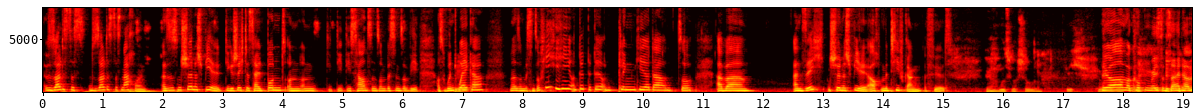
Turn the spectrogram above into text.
Du solltest, das, du solltest das nachholen. Also es ist ein schönes Spiel. Die Geschichte ist halt bunt und, und die, die, die Sounds sind so ein bisschen so wie aus Wind hm. Waker. Mhm. Ne, so ein bisschen so hihihi und und klingen hier, da und so. Aber an sich ein schönes Spiel, auch mit Tiefgang gefühlt. Ja, muss ich mal schauen. Ich, ja, mal gucken, wenn ich so Zeit habe.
